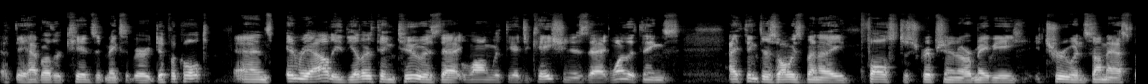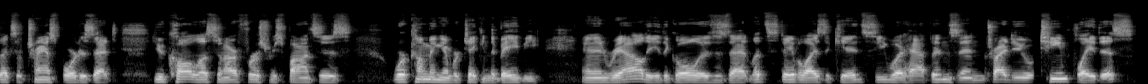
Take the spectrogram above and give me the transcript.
If they have other kids, it makes it very difficult. And in reality, the other thing too is that, along with the education, is that one of the things I think there's always been a false description, or maybe true in some aspects of transport, is that you call us and our first response is, we're coming and we're taking the baby. And in reality, the goal is, is that let's stabilize the kids, see what happens, and try to team play this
